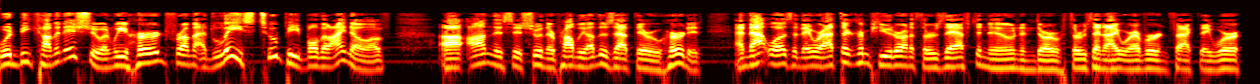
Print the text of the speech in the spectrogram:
would become an issue. And we heard from at least two people that I know of uh, on this issue, and there are probably others out there who heard it. And that was that they were at their computer on a Thursday afternoon and or Thursday night, wherever in fact they were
